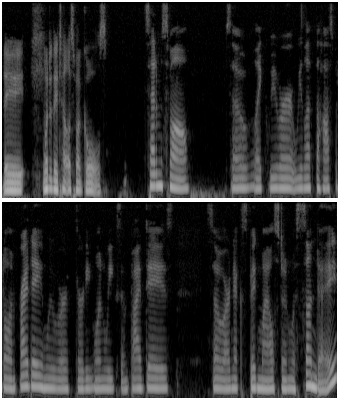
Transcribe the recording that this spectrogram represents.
they what did they tell us about goals set them small. So like we were we left the hospital on Friday and we were 31 weeks and 5 days. So our next big milestone was Sunday.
